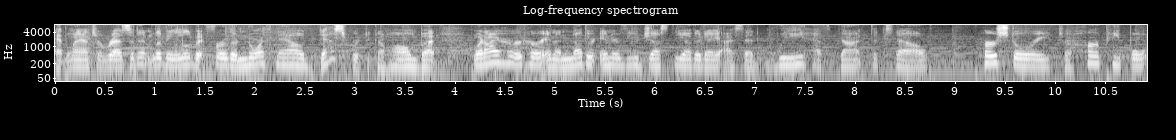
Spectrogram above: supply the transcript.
Atlanta resident living a little bit further north now, desperate to come home. But when I heard her in another interview just the other day, I said, We have got to tell her story to her people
